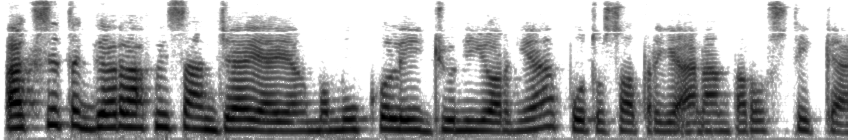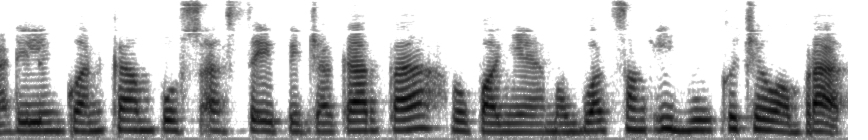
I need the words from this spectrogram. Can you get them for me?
Aksi Tegar Raffi Sanjaya yang memukuli juniornya Putus Satria Anantarustika di lingkungan kampus STIP Jakarta rupanya membuat sang ibu kecewa berat.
